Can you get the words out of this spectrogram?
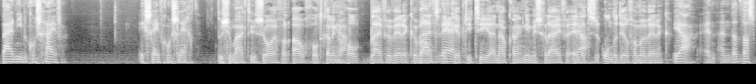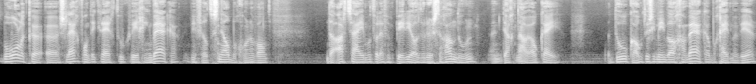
bijna niet meer kon schrijven. Ik schreef gewoon slecht. Dus je maakte je zorgen van... oh god, kan ik Ja. nog wel blijven werken? Want ik heb die TIA en nou kan ik niet meer schrijven. En Ja. dat is een onderdeel van mijn werk. Ja, en, en dat was behoorlijk eh, slecht, want ik kreeg toen ik weer ging werken. Ik ben veel te snel begonnen, want de arts zei: je moet wel even een periode rustig aan doen. En ik dacht, nou oké, dat doe ik ook. Dus ik ben wel gaan werken op een gegeven moment weer.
